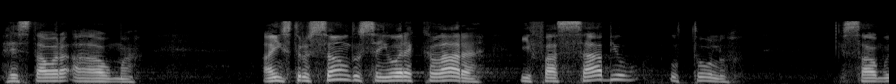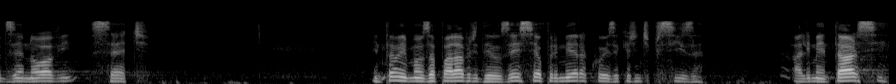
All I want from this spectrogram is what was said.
restaura a alma. A instrução do Senhor é clara e faz sábio o tolo. Salmo 19, 7. Então, irmãos, a palavra de Deus, essa é a primeira coisa que a gente precisa. Alimentar-se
